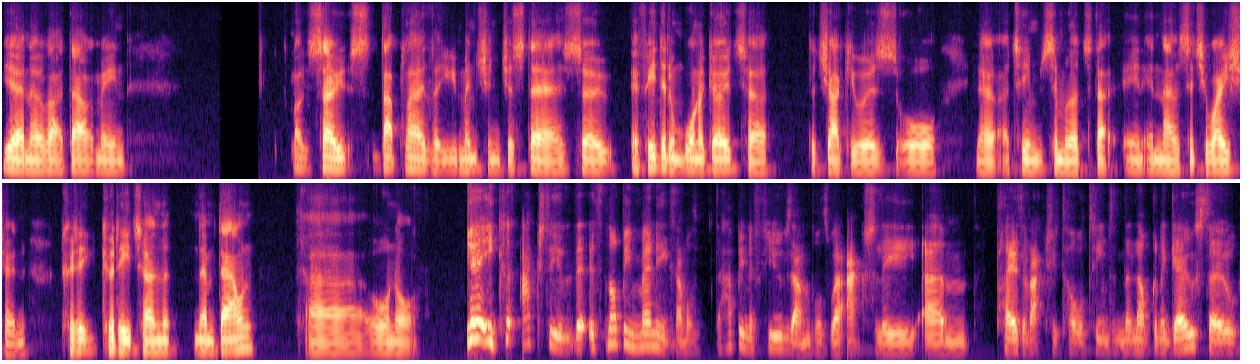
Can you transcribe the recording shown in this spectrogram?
Yeah, no, without a doubt. I mean, like so that player that you mentioned just there. So if he didn't want to go to the Jaguars or you know a team similar to that in in that situation, could he could he turn them down? Uh, or not? Yeah, he could actually. It's not been many examples. There have been a few examples where actually um, players have actually told teams they're not going to go. So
